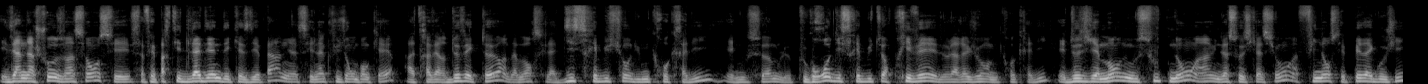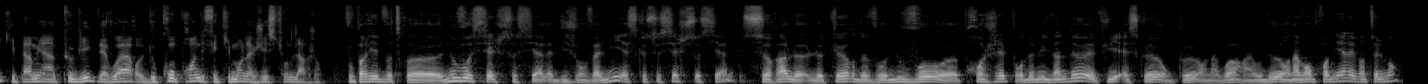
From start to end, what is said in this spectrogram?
Et dernière chose, Vincent, ça fait partie de l'ADN des caisses d'épargne, hein, c'est l'inclusion bancaire à travers deux vecteurs. D'abord, c'est la distribution du microcrédit, et nous sommes le plus gros distributeur privé de la région en microcrédit. Et deuxièmement, nous soutenons une association, Finance et Pédagogie, qui permet à un public d'avoir, de comprendre effectivement la gestion de l'argent. Vous parliez de votre euh, nouveau siège social à Dijon-Valmy. Est-ce que ce siège social sera le, cœur de vos nouveaux euh, projets pour 2022 Et puis, est-ce qu'on peut en avoir un ou deux en avant-première éventuellement?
